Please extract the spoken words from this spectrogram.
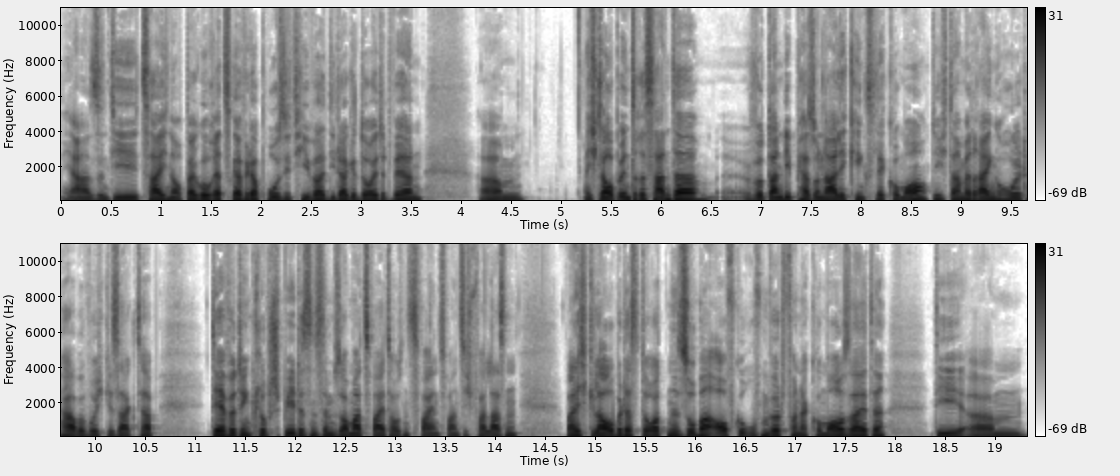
ja, sind die Zeichen auch bei Goretzka wieder positiver, die da gedeutet werden. Ähm, Ich glaube, interessanter wird dann die Personalie Kingsley Coman, die ich damit reingeholt habe, wo ich gesagt habe, der wird den Club spätestens im Sommer 2022 verlassen, weil ich glaube, dass dort eine Summe aufgerufen wird von der Coman-Seite, die, ähm,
